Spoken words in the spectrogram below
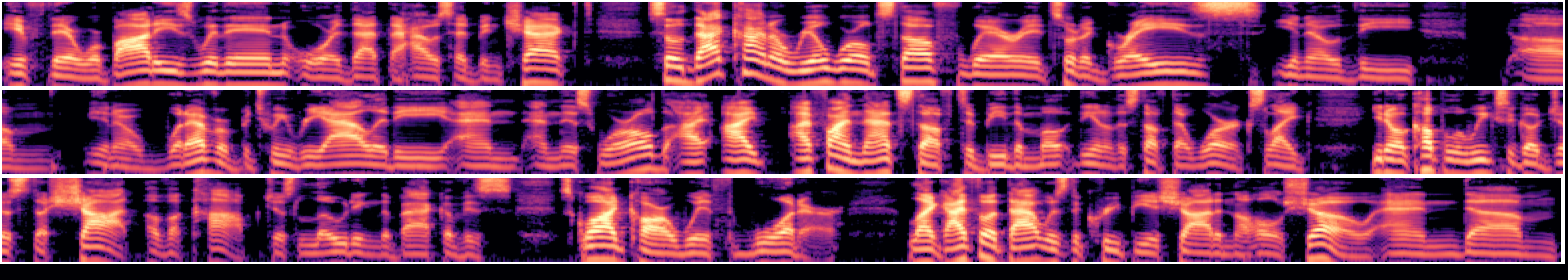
if there were bodies within or that the house had been checked. So that kind of real world stuff where it sort of grays, you know, the um, you know, whatever between reality and and this world. I I I find that stuff to be the mo you know the stuff that works. Like you know, a couple of weeks ago, just a shot of a cop just loading the back of his squad car with water. Like I thought that was the creepiest shot in the whole show, and um,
